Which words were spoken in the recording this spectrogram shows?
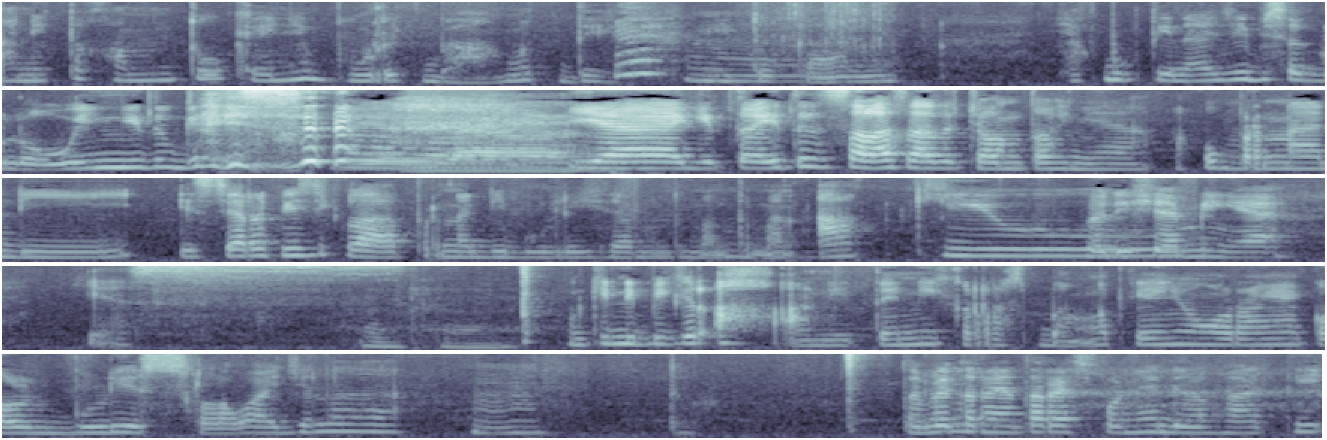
Anita kamu tuh kayaknya burik banget deh. Gitu kan. Ya aku buktiin aja bisa glowing gitu guys. Iya. ya gitu. Itu salah satu contohnya. Aku pernah di ya secara fisik lah pernah dibully sama teman-teman aku body shaming ya? Yes. Mungkin dipikir ah Anita ini keras banget kayaknya orangnya. Kalau dibully slow aja lah tapi ternyata responnya dalam hati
